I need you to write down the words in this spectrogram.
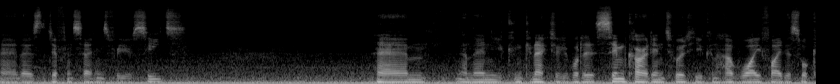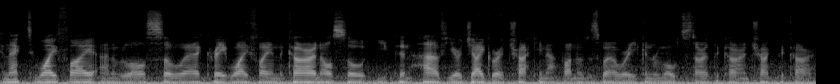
Uh, there's the different settings for your seats. Um, and then you can connect if you put a SIM card into it you can have Wi-Fi. This will connect to Wi-Fi and it will also uh, create Wi-Fi in the car. And also you can have your Jaguar tracking app on it as well where you can remote start the car and track the car.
